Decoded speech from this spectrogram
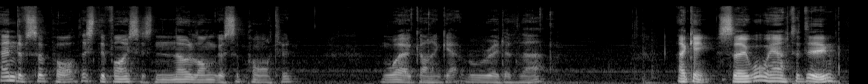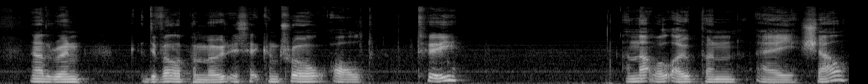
end of support, this device is no longer supported. We're going to get rid of that. Okay, so what we have to do, now that we're in developer mode, is hit Control Alt T and that will open a shell.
